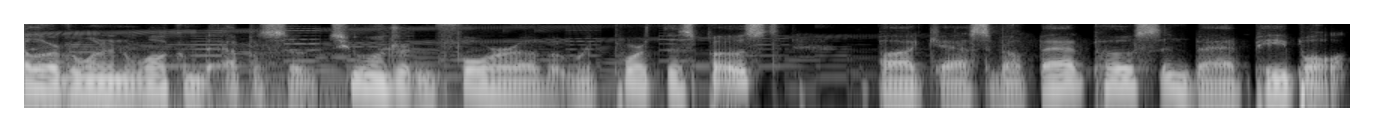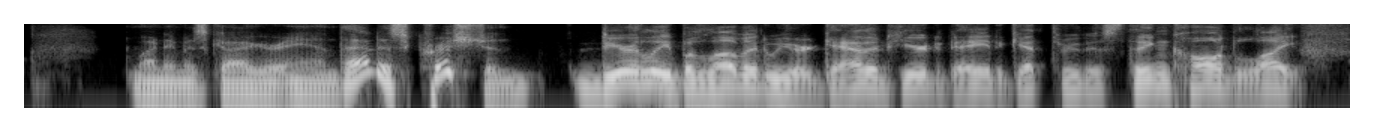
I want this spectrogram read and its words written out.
Hello, everyone, and welcome to episode 204 of Report This Post, a podcast about bad posts and bad people. My name is Geiger, and that is Christian, Dearly beloved, we are gathered here today to get through this thing called life.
